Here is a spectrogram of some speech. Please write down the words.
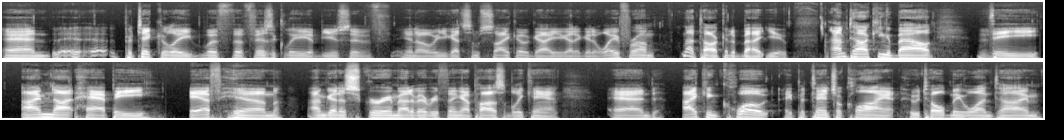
And uh, particularly with the physically abusive, you know, you got some psycho guy you got to get away from. I'm not talking about you. I'm talking about the I'm not happy, F him, I'm going to screw him out of everything I possibly can. And I can quote a potential client who told me one time,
